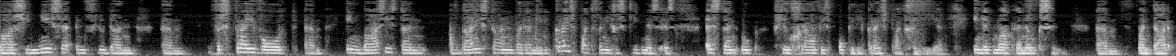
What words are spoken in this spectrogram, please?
waar Chinese invloed dan ehm um, versprei word ehm um, en basies dan Afghanistan wat dan hierdie kruispunt van die geskiedenis is, is dan ook geografies op hierdie kruispunt geleë. En dit maak dan ook sin. Ehm um, want daar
